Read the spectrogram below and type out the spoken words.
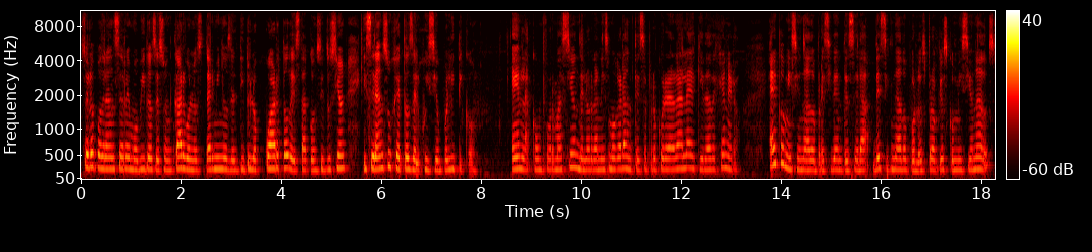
Solo podrán ser removidos de su encargo en los términos del título cuarto de esta Constitución y serán sujetos del juicio político. En la conformación del organismo garante se procurará la equidad de género. El comisionado presidente será designado por los propios comisionados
